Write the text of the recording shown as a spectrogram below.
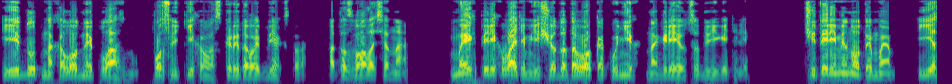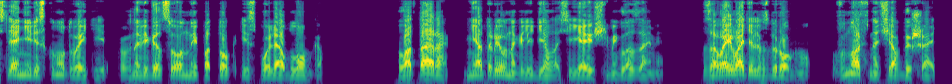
и идут на холодной плазме после тихого скрытого бегства, отозвалась она. Мы их перехватим еще до того, как у них нагреются двигатели. Четыре минуты, мэм, если они рискнут войти в навигационный поток из поля обломков. Латара неотрывно глядела сияющими глазами. Завоеватель вздрогнул, вновь начав дышать,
